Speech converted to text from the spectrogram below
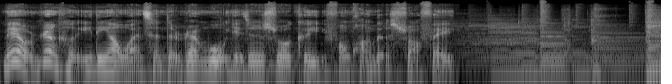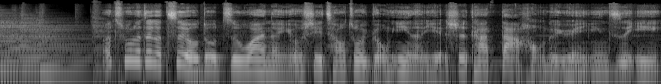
没有任何一定要完成的任务，也就是说，可以疯狂的耍废。而除了这个自由度之外呢，游戏操作容易呢，也是它大红的原因之一。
